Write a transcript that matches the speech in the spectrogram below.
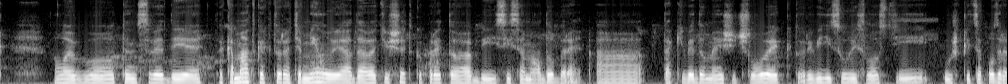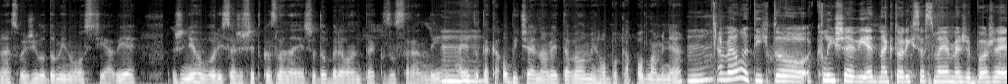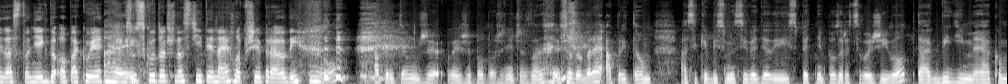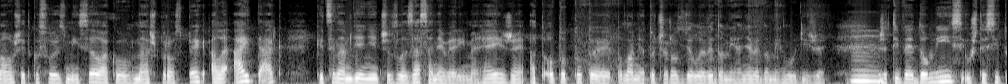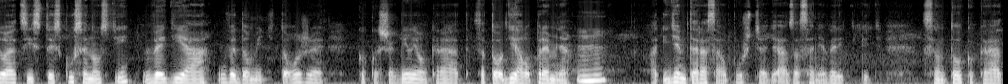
lebo ten svet je taká matka, ktorá ťa miluje a dáva ti všetko preto, aby si sa mal dobre. A taký vedomejší človek, ktorý vidí súvislosti, už keď sa pozrie na svoj život do minulosti a vie, že nehovorí sa, že všetko zle na niečo dobré, len tak zo srandy. Mm. A je to mm. taká obyčajná veta, veľmi hlboká podľa mňa. Mm. A veľa týchto kliše vied, na ktorých sa smejeme, že bože, zase to niekto opakuje, Hej. sú v skutočnosti tie najhlbšie pravdy. No. A pritom, že, vieš, že blbo, že niečo zle na niečo dobré a pritom asi keby sme si vedeli spätne pozrieť svoj život, tak vidíme, ako malo všetko svoj zmysel, ako v náš prospech, ale aj tak, keď sa nám deje niečo zle, zasa neveríme, hej, že a to, to, toto je podľa mňa to, čo rozdeľuje vedomých a nevedomých ľudí, že, mm. že tí vedomí si už tej situácii, z tej skúsenosti vedia uvedomiť to, že kokos však miliónkrát sa to dialo pre mňa. Mm-hmm. A idem teraz sa opúšťať a zasa neveriť, keď som toľkokrát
